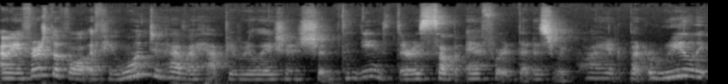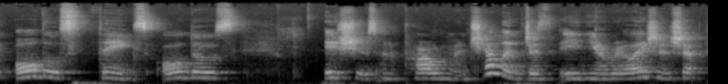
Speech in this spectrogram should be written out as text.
I mean, first of all, if you want to have a happy relationship, then yes, there is some effort that is required. But really, all those things, all those issues and problems and challenges in your relationship,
